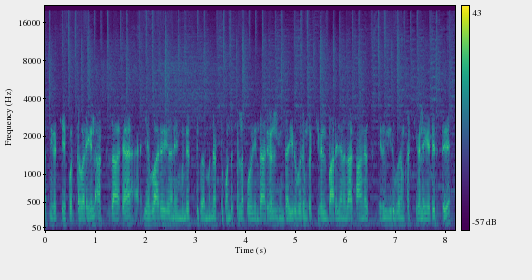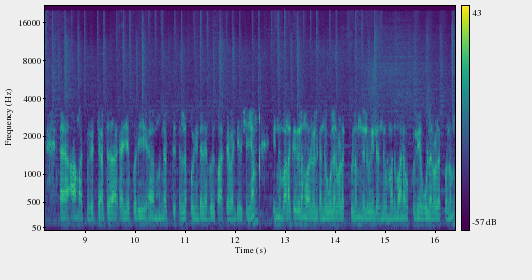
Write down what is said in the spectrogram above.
ஆத்மி கட்சியை பொறுத்தவரையில் அடுத்ததாக எவ்வாறு இதனை முன்னெடுத்து முன்னெடுத்து கொண்டு செல்லப் போகின்றார்கள்? இந்த இருவரும் கட்சிகள் பாரதிய ஜனதா காங்கிரஸ் இருவரும் கட்சிகளை எதிர்த்து ஆம் ஆத்மி கட்சி அடுத்ததாக எப்படி முன்னெடுத்து முன்னெடுத்து செல்ல போகின்றது என்பது பார்க்க வேண்டிய விஷயம். இன்னும் வழக்குகளும் அவர்களுக்கு அந்த ஊழல் வழக்குகளும் நிலுவையில் இருந்து மதுமான கொள்கை ஊழல் வழக்குகளும்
